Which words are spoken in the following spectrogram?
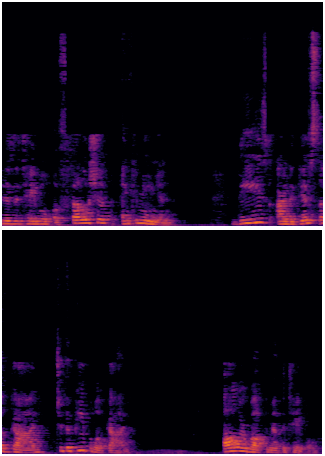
It is a table of fellowship and communion. These are the gifts of God to the people of God. All are welcome at the table.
